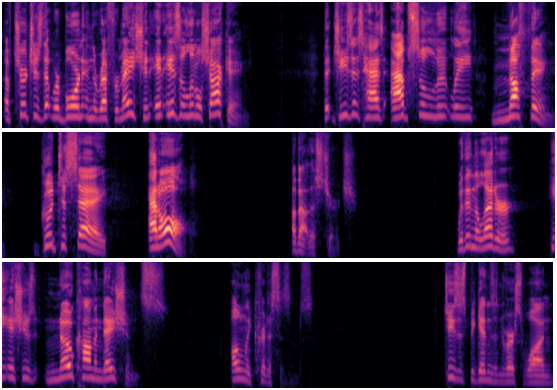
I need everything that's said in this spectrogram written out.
of churches that were born in the Reformation, it is a little shocking that Jesus has absolutely nothing good to say at all about this church. Within the letter, he issues no commendations, only criticisms. Jesus begins in verse 1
